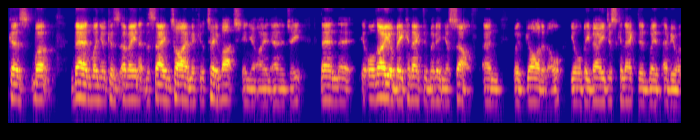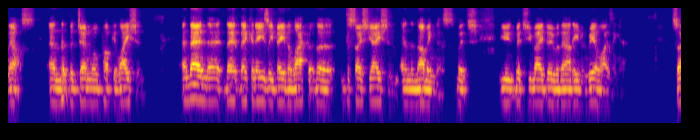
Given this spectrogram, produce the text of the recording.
Because, well, then when you're, because I mean, at the same time, if you're too much in your own energy, then uh, although you'll be connected within yourself and with God and all, you'll be very disconnected with everyone else and the, the general population. And then uh, there, there can easily be the lack of the dissociation and the numbingness, which you which you may do without even realizing it. So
